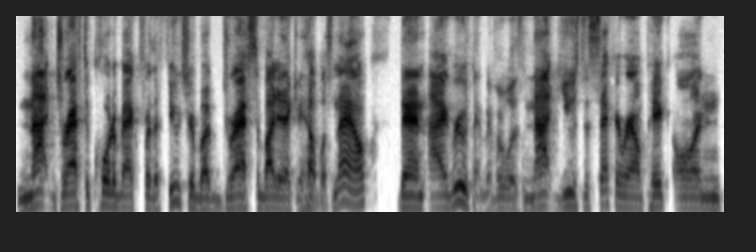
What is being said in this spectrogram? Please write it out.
not draft a quarterback for the future, but draft somebody that can help us now, then I agree with them. If it was not use the second round pick on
